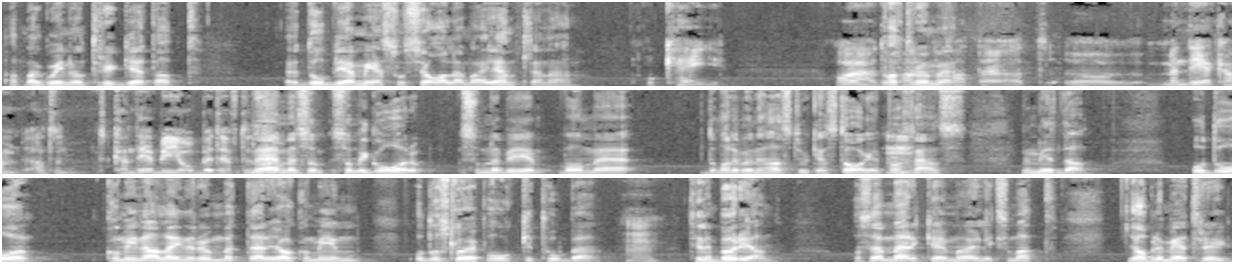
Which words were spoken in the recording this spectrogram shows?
Att man går in i en trygghet att då blir jag mer social än vad jag egentligen är. Okej. Ja, ja, då, Fattar fatt, du med? fattar jag. Att, ja, men det kan, alltså, kan det bli jobbigt efter Nej men som, som igår, som när vi var med, de hade vunnit halsdukens dag, ett par fans med middag. Och då kom in alla in i rummet där, jag kom in och då slår jag på Hockey-Tobbe till en början. Och sen märker man ju liksom att jag blir mer trygg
